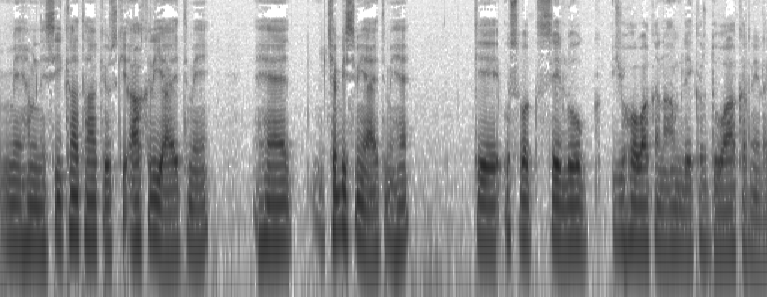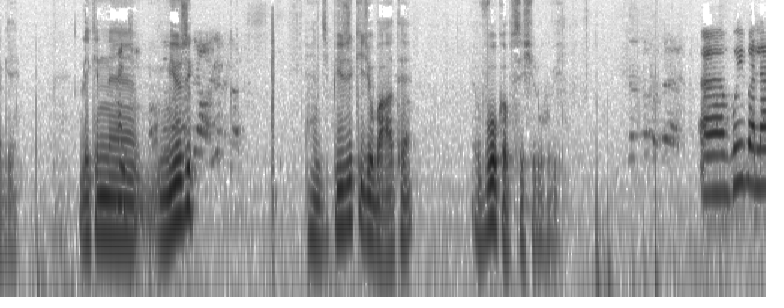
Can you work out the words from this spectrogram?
में हमने सीखा था कि उसकी आखिरी आयत में है छब्बीसवीं आयत में है कि उस वक्त से लोग यहोवा का नाम लेकर दुआ करने लगे। लेकिन म्यूज़िक हाँ जी म्यूज़िक की जो बात है वो कब से शुरू हुई? वही वाला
